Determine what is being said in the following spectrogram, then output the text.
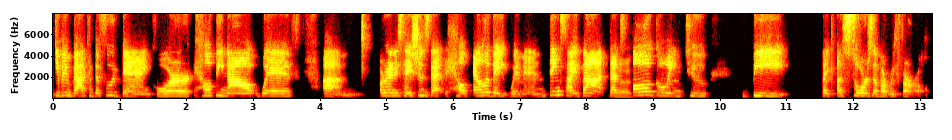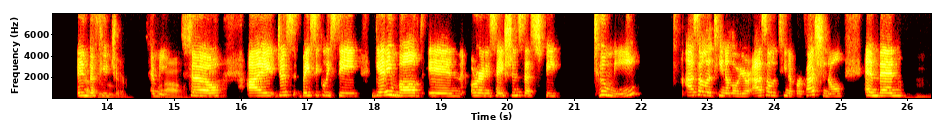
giving back at the food bank or helping out with um, organizations that help elevate women things like that that's yes. all going to be like a source of a referral in Absolutely. the future to me wow. so i just basically see get involved in organizations that speak to me as a latina lawyer as a latina professional and then mm-hmm.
